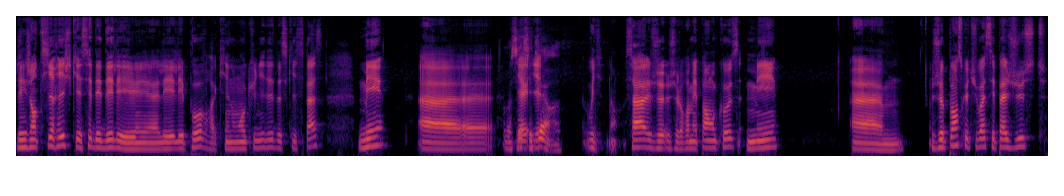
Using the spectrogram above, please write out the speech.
les gentils riches qui essaient d'aider les, les, les, pauvres qui n'ont aucune idée de ce qui se passe. Mais. Euh, ah bah ça, c'est clair. Oui, non, ça, je ne le remets pas en cause, mais euh, je pense que tu vois, c'est pas juste.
